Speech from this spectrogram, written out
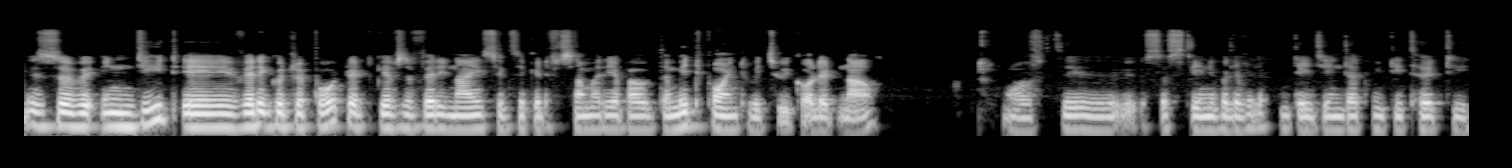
is a, indeed a very good report. It gives a very nice executive summary about the midpoint, which we call it now, of the Sustainable Development Agenda 2030.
